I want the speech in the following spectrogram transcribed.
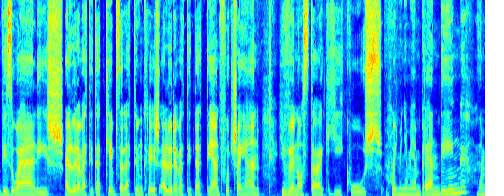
vizuális, előrevetített képzeletünkre, és előrevetített ilyen furcsa, ilyen jövő nosztalgikus, hogy mondjam, ilyen branding, nem,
